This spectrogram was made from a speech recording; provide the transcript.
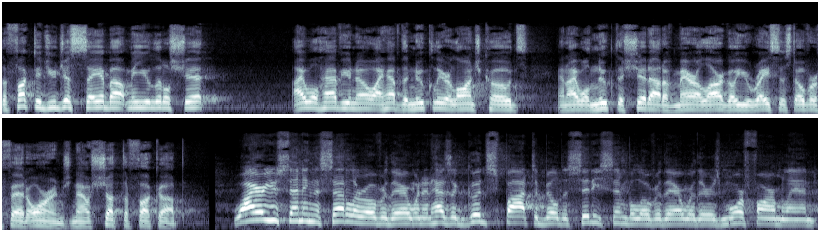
The fuck did you just say about me, you little shit? I will have you know I have the nuclear launch codes and I will nuke the shit out of Mar-a-Lago, you racist, overfed orange. Now shut the fuck up. Why are you sending the settler over there when it has a good spot to build a city symbol over there where there is more farmland,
